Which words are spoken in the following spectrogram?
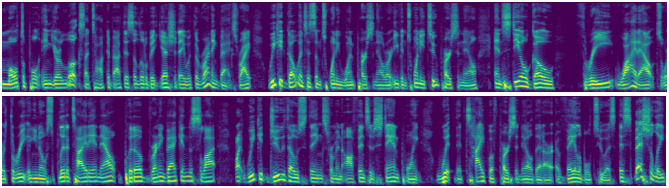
multiple in your looks. I talked about this a little bit yesterday with the running backs, right? We could go into some 21 personnel or even 22 personnel and still go three wideouts or three, you know, split a tight end out, put a running back in the slot. Right, we could do those things from an offensive standpoint with the type of personnel that are available to us, especially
